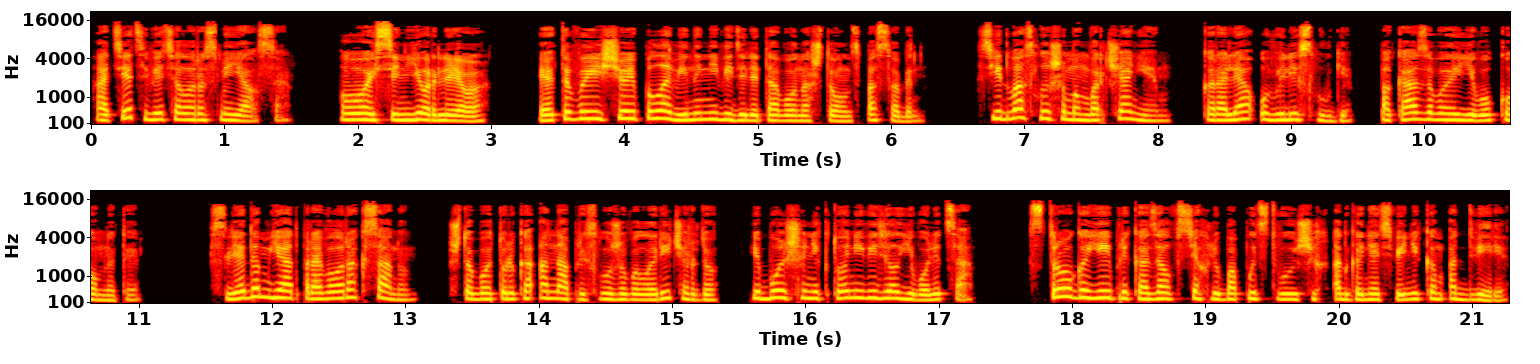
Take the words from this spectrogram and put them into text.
Отец весело рассмеялся. «Ой, сеньор Лево, это вы еще и половины не видели того, на что он способен. С едва слышимым ворчанием короля увели слуги, показывая его комнаты. Следом я отправил Роксану, чтобы только она прислуживала Ричарду, и больше никто не видел его лица. Строго ей приказал всех любопытствующих отгонять веником от двери,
